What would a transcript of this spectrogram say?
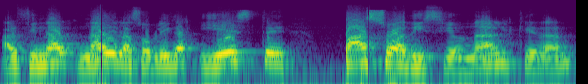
al final nadie las obliga y este paso adicional que dan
